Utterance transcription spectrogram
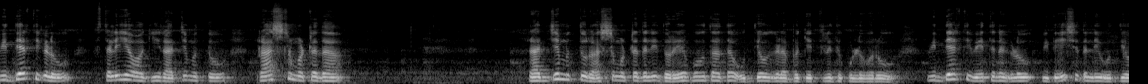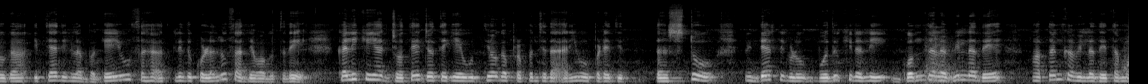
ವಿದ್ಯಾರ್ಥಿಗಳು ಸ್ಥಳೀಯವಾಗಿ ರಾಜ್ಯ ಮತ್ತು ರಾಷ್ಟ್ರ ಮಟ್ಟದ ರಾಜ್ಯ ಮತ್ತು ರಾಷ್ಟ್ರಮಟ್ಟದಲ್ಲಿ ದೊರೆಯಬಹುದಾದ ಉದ್ಯೋಗಗಳ ಬಗ್ಗೆ ತಿಳಿದುಕೊಳ್ಳುವರು. ವಿದ್ಯಾರ್ಥಿ ವೇತನಗಳು, ವಿದೇಶದಲ್ಲಿ ಉದ್ಯೋಗ ಇತ್ಯಾದಿಗಳ ಬಗ್ಗೆಯೂ ಸಹ ತಿಳಿದುಕೊಳ್ಳಲು ಸಾಧ್ಯವಾಗುತ್ತದೆ. ಕಲಿಕೆಯ ಜೊತೆ ಜೊತೆಗೆ ಉದ್ಯೋಗ ಪ್ರಪಂಚದ ಅರಿವು ಪಡೆದಿದ್ದಷ್ಟು ವಿದ್ಯಾರ್ಥಿಗಳು ಬದುಕಿನಲ್ಲಿ ಗೊಂದಲವಿಲ್ಲದೆ, ಆತಂಕವಿಲ್ಲದೆ ತಮ್ಮ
